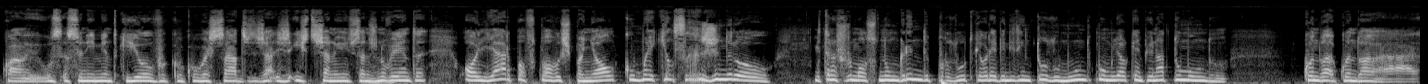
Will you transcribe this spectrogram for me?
qual, o saneamento que houve com, com SADs, já, isto já nos anos 90, olhar para o futebol espanhol como é que ele se regenerou e transformou-se num grande produto que agora é vendido em todo o mundo como o melhor campeonato do mundo quando há, quando há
